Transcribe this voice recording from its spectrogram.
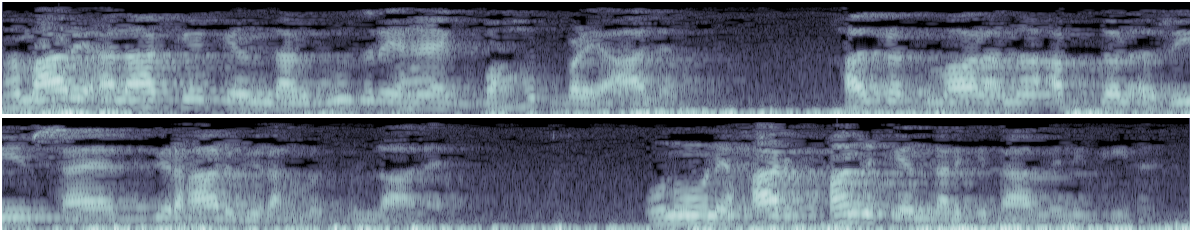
ہمارے علاقے کے اندر گزرے ہیں ایک بہت بڑے عالم، حضرت مولانا عبد العزیز صاحب فرہار بھی رحمت اللہ علیہ۔ انہوں نے ہر فن کے اندر کتابیں لکھی ہیں۔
